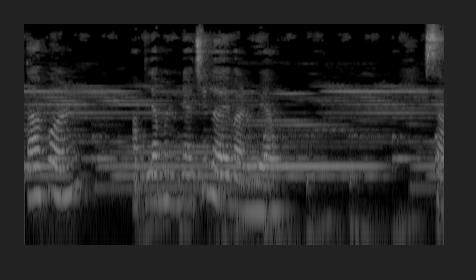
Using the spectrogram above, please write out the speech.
आता आपण आपल्या म्हणण्याची लय वाढवूया सा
